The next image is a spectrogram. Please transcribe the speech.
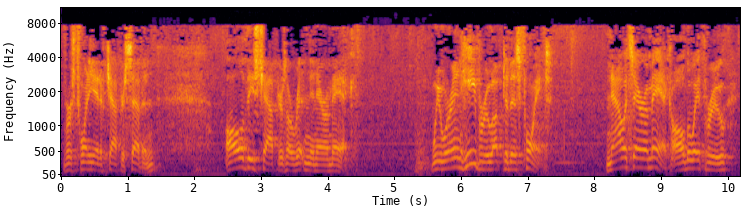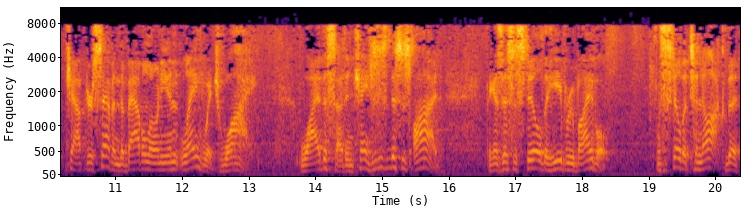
verse 28 of chapter 7, all of these chapters are written in Aramaic. We were in Hebrew up to this point. Now it's Aramaic all the way through chapter 7, the Babylonian language. Why? Why the sudden change? This is, this is odd because this is still the Hebrew Bible. This is still the Tanakh, the,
